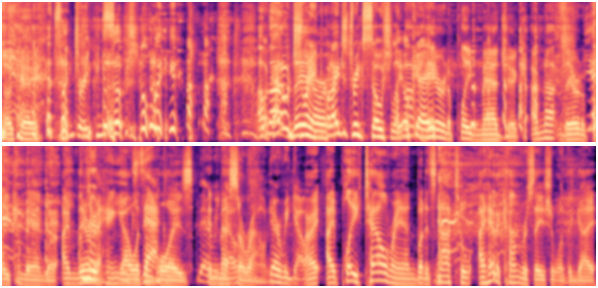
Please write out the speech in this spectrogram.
Okay. it's like drinking socially. I'm Look, I don't there- drink, but I just drink socially. Okay. I'm not okay, there to play Magic. I'm not there to play Commander. I'm there, there- to hang out exactly. with the boys There and mess go. around. there we go. All right, I play Talrand, but it's not to. I had a conversation with the guy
